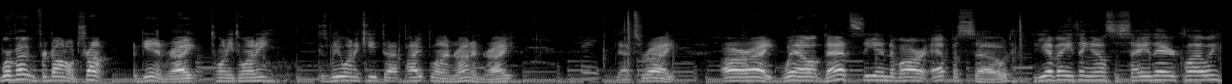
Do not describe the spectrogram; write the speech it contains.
we're voting for Donald Trump again, right? 2020 because we want to keep that pipeline running, right? Right. That's right. All right. Well, that's the end of our episode. Do you have anything else to say there, Chloe?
